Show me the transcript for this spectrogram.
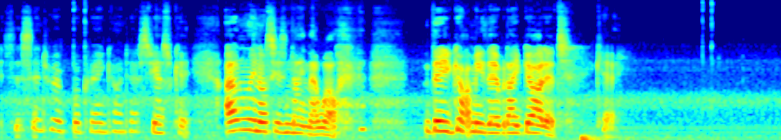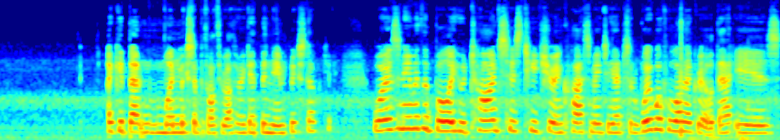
is this enter a book writing contest? Yes, okay. I don't really know season nine that well. they got me there, but I got it. Okay. I get that one mixed up with all three authors. I get the names mixed up. Okay. What is the name of the bully who taunts his teacher and classmates in the episode Werewolf of Walnut Grove? That is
